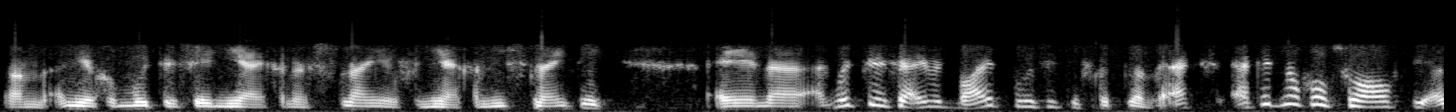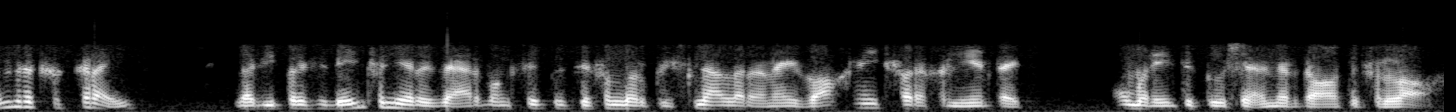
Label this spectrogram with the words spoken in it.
dan in jou gemoed te sê nee, hy gaan sny of nee, hy gaan nie sny nie. En uh, ek moet sê hy het baie positief geklink. Ek ek het nogal so half die indruk gekry dat die president van die Reserwebank sit met sy vinger op die sneller en hy wag net vir 'n geleentheid om rentekoerse inderdaad te verlaag.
